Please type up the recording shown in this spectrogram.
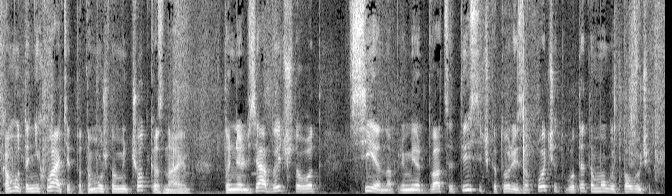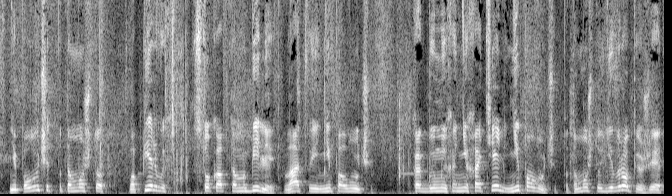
кому-то не хватит, потому что мы четко знаем, что нельзя быть, что вот все, например, 20 тысяч, которые захочет, вот это могут получить. Не получат, потому что, во-первых, столько автомобилей Латвии не получит. Как бы мы не хотели, не получат, потому что в Европе уже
